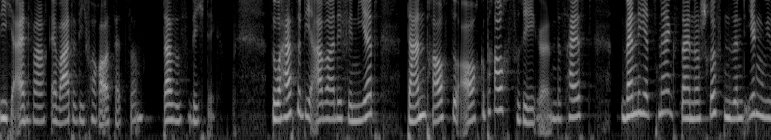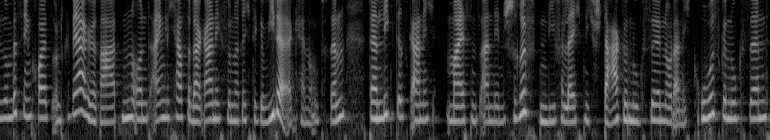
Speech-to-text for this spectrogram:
die ich einfach erwarte, die ich voraussetze. Das ist wichtig. So hast du die aber definiert, dann brauchst du auch Gebrauchsregeln. Das heißt, wenn du jetzt merkst, deine Schriften sind irgendwie so ein bisschen kreuz und quer geraten und eigentlich hast du da gar nicht so eine richtige Wiedererkennung drin, dann liegt es gar nicht meistens an den Schriften, die vielleicht nicht stark genug sind oder nicht groß genug sind.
